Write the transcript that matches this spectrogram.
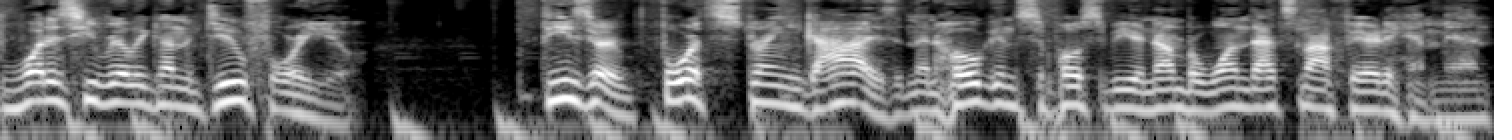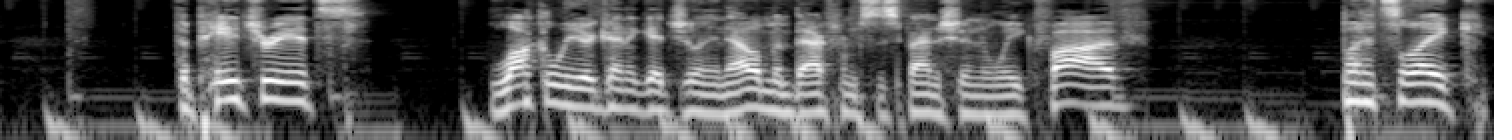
what is he really going to do for you? These are fourth string guys, and then Hogan's supposed to be your number one. That's not fair to him, man. The Patriots, luckily, you're going to get Julian Edelman back from suspension in week five, but it's like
